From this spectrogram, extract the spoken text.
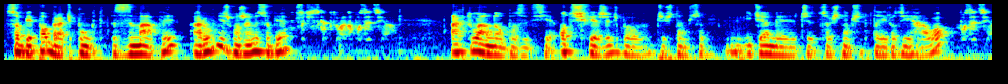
sobie pobrać punkt z mapy, a również możemy sobie Przycisk aktualna pozycja. aktualną pozycję odświeżyć, bo gdzieś tam idziemy, czy coś nam się tutaj rozjechało. Pozycja.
